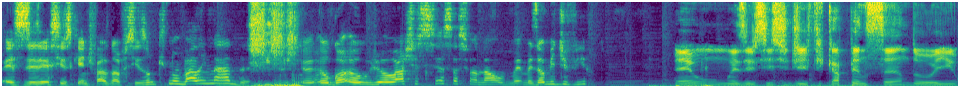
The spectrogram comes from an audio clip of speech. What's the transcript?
esses exercícios que a gente faz na off-season que não valem nada. eu, eu, eu, eu acho sensacional, mas eu me divirto é um exercício de ficar pensando em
